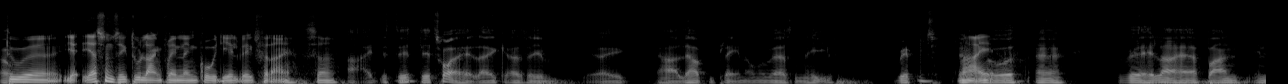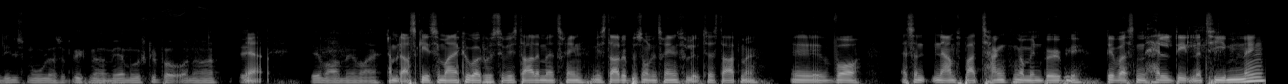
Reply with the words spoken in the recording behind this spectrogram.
jo. du, øh, jeg, jeg synes ikke, du er langt fra en eller anden god ideelvægt for dig. Så Nej, det, det, det tror jeg heller ikke. Altså, jeg, jeg, ikke, jeg har aldrig haft en plan om at være sådan helt ripped Nej. eller noget. Uh, så vil jeg hellere have bare en, en lille smule, og så bygge noget mere muskel på og noget. Det, Ja. det er meget med mig. Jamen, der er sket så meget. Jeg kan godt huske, at vi startede med at træne. Vi startede et personligt træningsforløb til at starte med, øh, hvor altså, nærmest bare tanken om en burpee, det var sådan halvdelen af timen, ikke?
